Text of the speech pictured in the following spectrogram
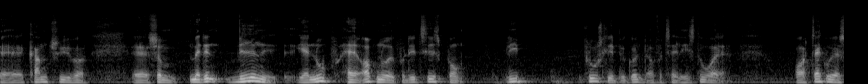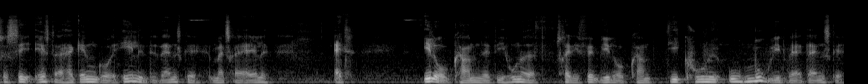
øh, kamptyper, øh, som med den viden, jeg nu havde opnået på det tidspunkt, lige pludselig begyndte at fortælle historier. Og der kunne jeg så se, efter at have gennemgået hele det danske materiale, at Illup-kammene, de 135 Illup-kampe, de kunne umuligt være danske.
